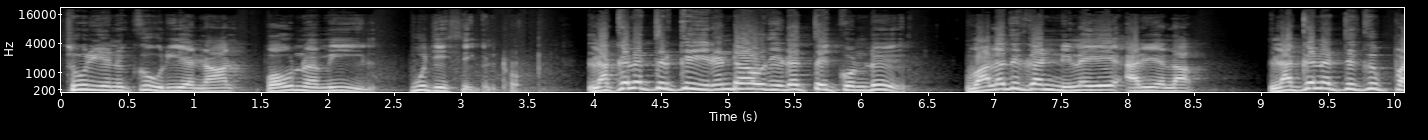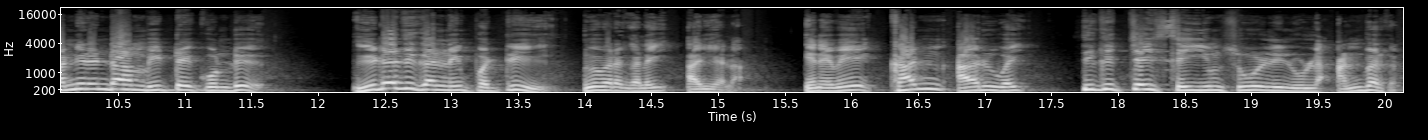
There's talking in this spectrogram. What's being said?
சூரியனுக்கு உரிய நாள். பௌர்ணமியில் பூஜை செய்கின்றோம். லக்கணத்திற்கு இரண்டாவது இடத்தை கொண்டு வலது கண் நிலையை அறியலாம். லக்கணத்துக்கு பன்னிரெண்டாம் வீட்டை கொண்டு இடது கண்ணை பற்றி விவரங்களை அறியலாம். எனவே கண் அறுவை சிகிச்சை செய்யும் சூழலில் உள்ள அன்பர்கள்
